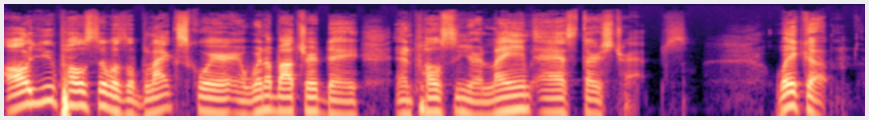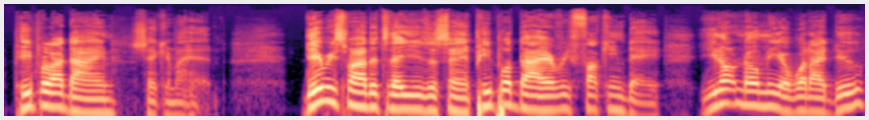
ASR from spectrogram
All you posted was a black square and went about your day and posting your lame ass thirst traps. Wake up. People are dying. Shaking my head. D responded to that user saying, People die every fucking day. You don't know me or what I do.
